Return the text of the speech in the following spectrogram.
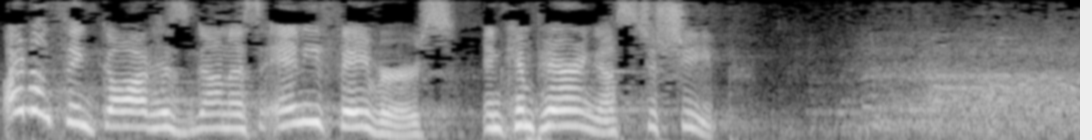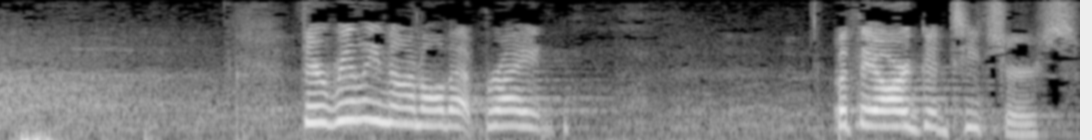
I don't think God has done us any favors in comparing us to sheep. They're really not all that bright, but they are good teachers.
